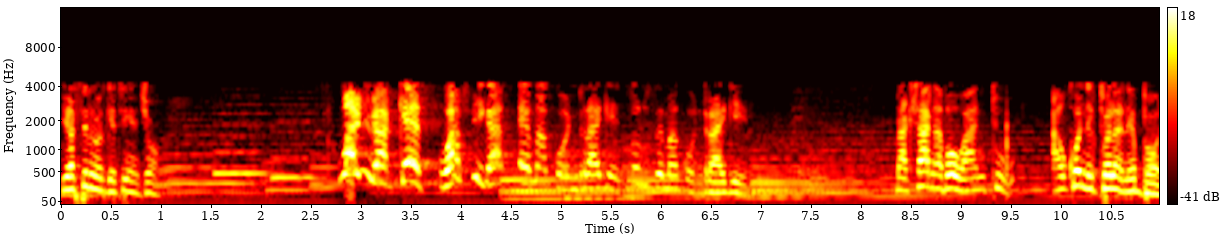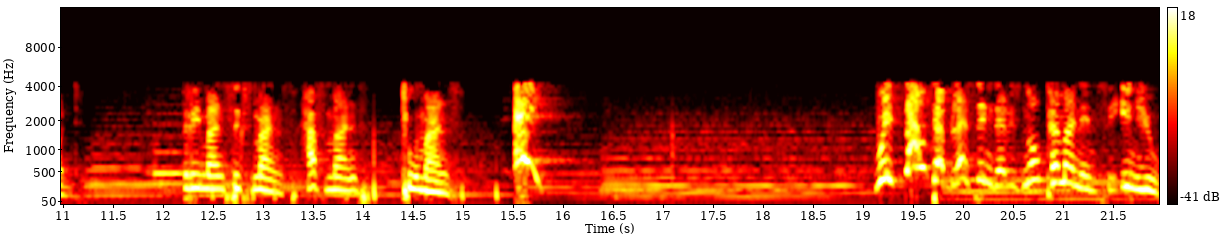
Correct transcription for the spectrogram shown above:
You are still not getting a job. When you are cursed wafika emagondrageni soluze emagondrageni bakushaya ngabo one two. Awukhona ukuthola nebond three months six months half months two months. Hey! Without a blessing there is no permanency in you.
